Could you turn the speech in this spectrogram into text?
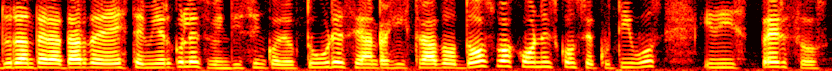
Durante la tarde de este miércoles 25 de octubre se han registrado dos bajones consecutivos y dispersos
